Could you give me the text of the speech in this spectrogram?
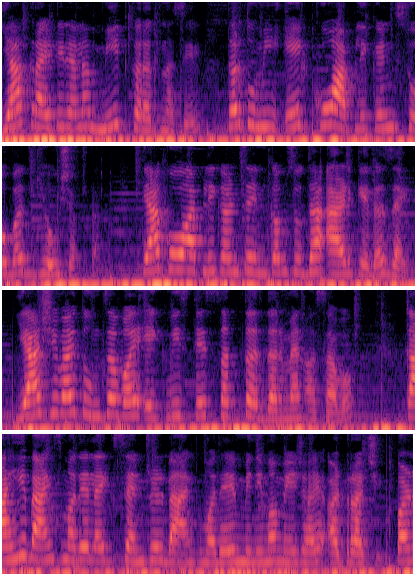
या क्रायटेरियाला मीट करत नसेल तर तुम्ही एक को ॲप्लिकंट सोबत घेऊ शकता. त्या को ॲप्लिकंटचं इन्कम सुद्धा ऍड केलं जाईल. याशिवाय तुमचं वय एकवीस ते सत्तर दरम्यान असावं. काही बँक्समध्ये लाईक सेंट्रल बँकमध्ये मिनिमम एज आहे अठराची. पण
